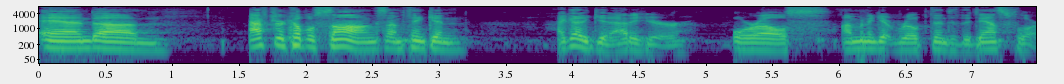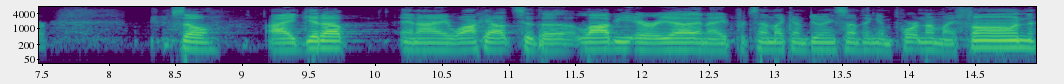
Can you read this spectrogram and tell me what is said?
and um, after a couple songs, I'm thinking, I got to get out of here or else I'm going to get roped into the dance floor. So I get up and I walk out to the lobby area and I pretend like I'm doing something important on my phone.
